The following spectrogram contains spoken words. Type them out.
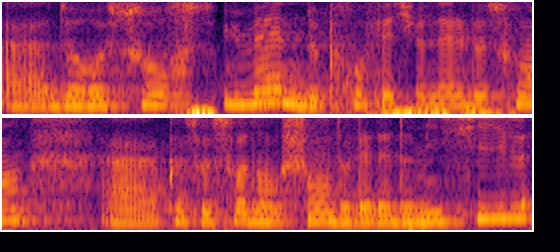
euh, de ressources humaines, de professionnels de soins, euh, que ce soit dans le champ de l'aide à domicile,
